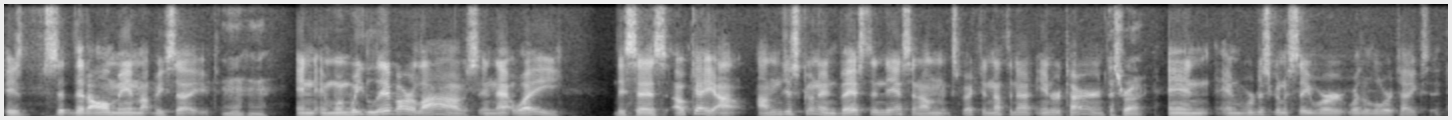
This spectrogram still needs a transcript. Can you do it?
is that all men might be saved. Mm-hmm. And and when we live our lives in that way, this says, okay, I, I'm just going to invest in this, and I'm expecting nothing out in return. That's right. And and we're just going to see where where the Lord takes it.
